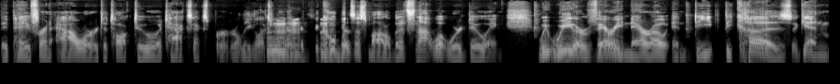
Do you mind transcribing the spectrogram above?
they pay for an hour to talk to a tax expert or a legal expert. Mhm, it's a cool business model but it's not what we're doing. We, we are very narrow and deep because again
